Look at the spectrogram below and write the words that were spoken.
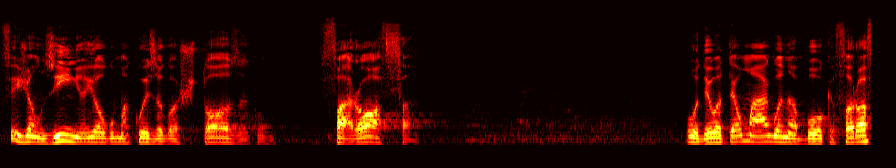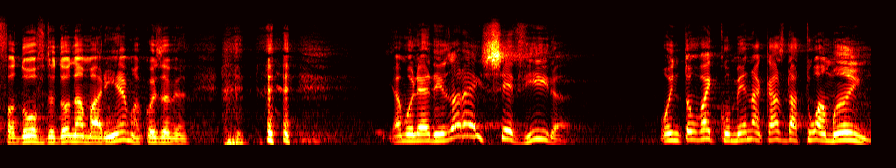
feijãozinho aí, alguma coisa gostosa com farofa, Pô, deu até uma água na boca. Farofa dovo de Dona Maria, uma coisa mesmo. e a mulher diz: Olha aí, você vira. Ou então vai comer na casa da tua mãe.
